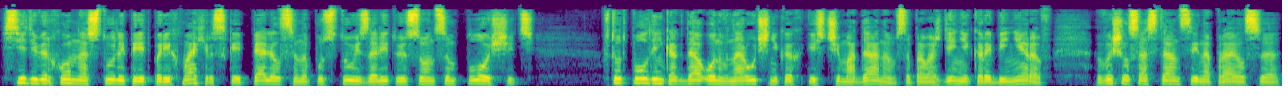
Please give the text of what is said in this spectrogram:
сидя верхом на стуле перед парикмахерской, пялился на пустую, залитую солнцем площадь, в тот полдень, когда он в наручниках и с чемоданом в сопровождении карабинеров вышел со станции и направился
